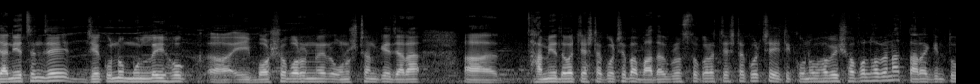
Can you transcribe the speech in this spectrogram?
জানিয়েছেন যে যে কোনো মূল্যেই হোক এই বর্ষবরণের অনুষ্ঠানকে যারা থামিয়ে দেওয়ার চেষ্টা করছে বা বাধাগ্রস্ত করার চেষ্টা করছে, এটি কোনোভাবেই সফল হবে না। তারা কিন্তু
